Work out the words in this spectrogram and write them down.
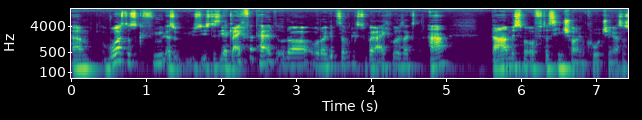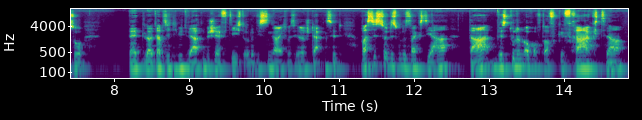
ähm, wo hast du das Gefühl, also ist, das eher gleich verteilt oder, oder gibt es da wirklich so Bereiche, wo du sagst, ah, da müssen wir öfters hinschauen im Coaching, also so, Leute haben sich nicht mit Werten beschäftigt oder wissen gar nicht, was ihre Stärken sind. Was ist so das, wo du sagst, ja, da wirst du dann auch oft auf gefragt, ja,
